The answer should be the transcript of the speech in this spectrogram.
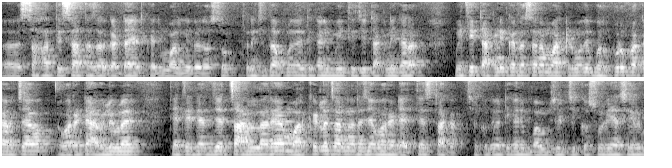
सहा ते सात हजार गड्डा या ठिकाणी माल निघत असतो. तर निश्चित आपण या ठिकाणी मेथीची टाकणी करा. मेथी टाकणी करत असताना मार्केटमध्ये भरपूर प्रकारच्या व्हरायटी अवेलेबल आहेत. त्यातल्या त्यात ज्या चालणाऱ्या मार्केटला चालणाऱ्या ज्या व्हरायटी आहेत त्याच टाका. शक्यतो या ठिकाणी बॉम्बेसीडची कसोरी असेल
